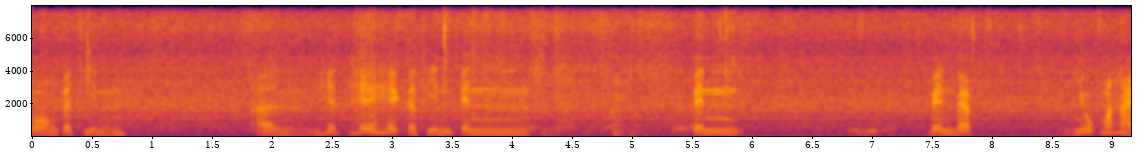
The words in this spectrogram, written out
กองกระถินอันเฮ็ดเฮ็ดเฮ็ดกระถินเป็น เป็น เป็นแบบยกมาให้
